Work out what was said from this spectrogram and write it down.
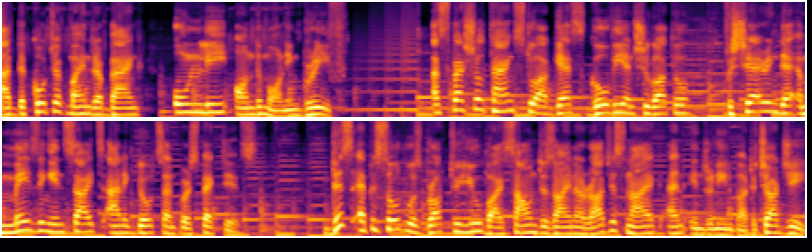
at the Kotak Mahindra Bank only on the morning brief. A special thanks to our guests Govi and Sugata for sharing their amazing insights, anecdotes, and perspectives. This episode was brought to you by sound designer Rajas Nayak and Indranil Bhattacharjee.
